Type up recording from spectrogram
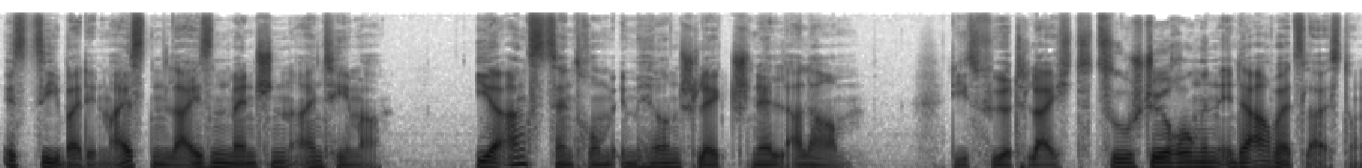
ist sie bei den meisten leisen Menschen ein Thema. Ihr Angstzentrum im Hirn schlägt schnell Alarm. Dies führt leicht zu Störungen in der Arbeitsleistung.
